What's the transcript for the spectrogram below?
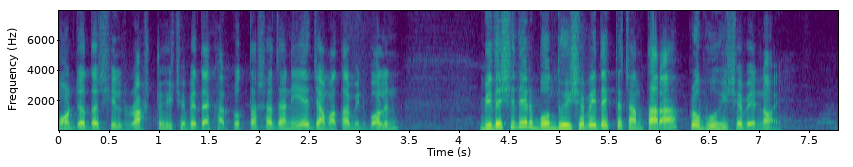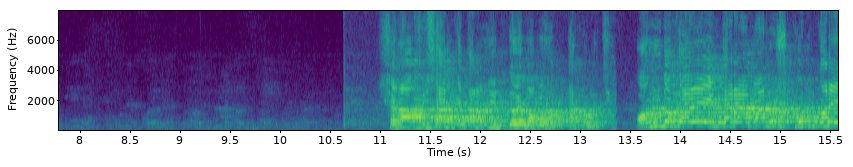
মর্যাদাশীল রাষ্ট্র হিসেবে দেখার প্রত্যাশা জানিয়ে জামাত আমির বলেন, বিদেশিদের বন্ধু হিসেবেই দেখতে চান তারা, প্রভু হিসেবে নয়। সেনা অফিসারকে তারা নির্দয়ভাবে হত্যা করেছে। অন্ধকারে তারা মানুষ খুন করে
